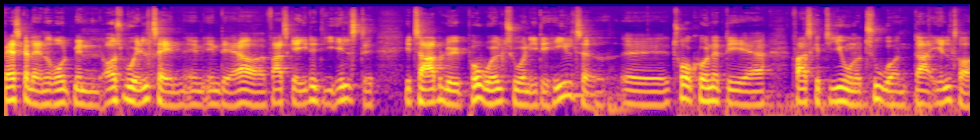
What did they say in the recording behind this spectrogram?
Baskerlandet rundt, men også Vueltaen, end, end det er, og faktisk er et af de ældste etabeløb på World Touren i det hele taget. Øh, jeg tror kun, at det er faktisk de under turen, der er ældre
